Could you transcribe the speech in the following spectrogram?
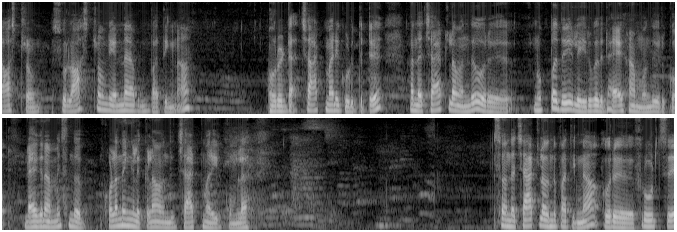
last round so last round என்ன அப்படின்னு பார்த்தீங்கன்னா ஒரு ட சாட் மாதிரி கொடுத்துட்டு அந்த சாட்டில் வந்து ஒரு முப்பது இல்லை இருபது டயக்ராம் வந்து இருக்கும். டயக்ராம் மீன்ஸ் இந்த குழந்தைங்களுக்கெல்லாம் வந்து சாட் மாதிரி இருக்கும்ல. ஸோ அந்த சாட்டில் வந்து பார்த்திங்கன்னா ஒரு ஃப்ரூட்ஸு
